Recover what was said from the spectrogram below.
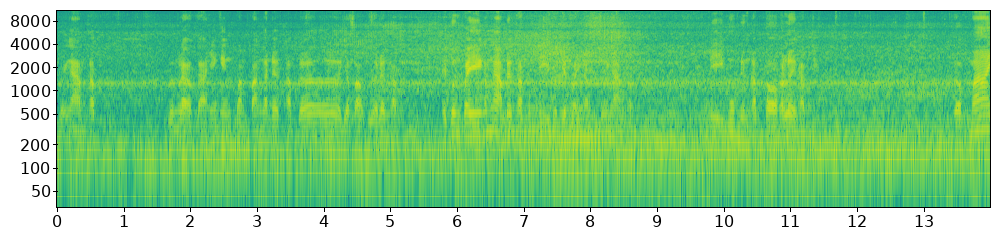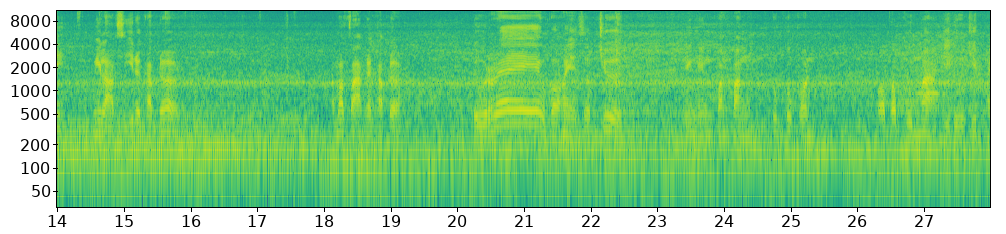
สวยงามครับเบื้องแล้วกาเฮงๆปังๆกันเด้อครับเด้ออย่าฝ่าเบื่อเด้อครับไปเบิ่งไปงามๆเด้อครับตรงที่ประเทศไว้ครับสวยงามครับนี่มุมหนึ่งครับต่อกันเลยครับ ดอกไม้มีหลากสีเลยครับเด้อเอามาฝากนะครับเด้อ ดูแล้วก็ให้สดชื่นเฮงเฮงปังปังทุกทุกๆคน ขอบพระคุณมากที่ดูคลิปให้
